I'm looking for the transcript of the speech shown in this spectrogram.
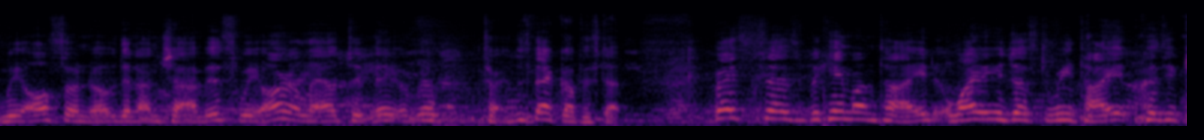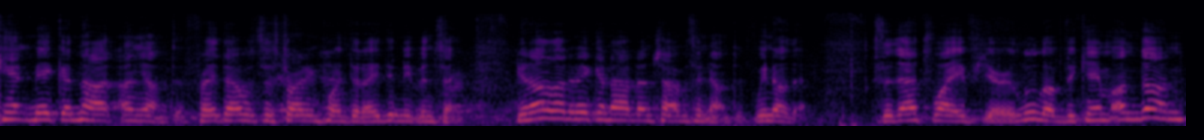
we also know that on Shabbos we are allowed to. Make, sorry, let's back up a step. Brisa says became untied. Why don't you just retie it? Because you can't make a knot on Yantif, right? That was the starting point that I didn't even say. You're not allowed to make a knot on Shabbos and Yantif. We know that. So that's why if your lulav became undone,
